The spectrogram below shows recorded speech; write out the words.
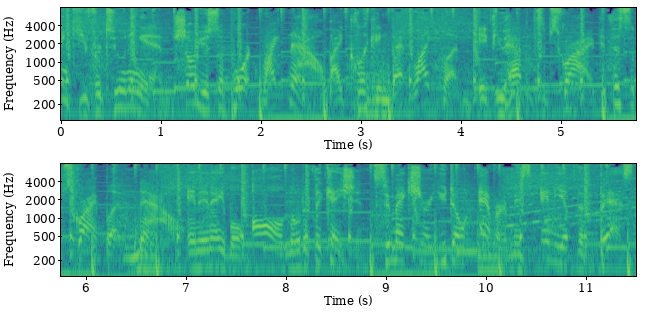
Thank you for tuning in. Show your support right now by clicking that like button. If you haven't subscribed, hit the subscribe button now and enable all notifications to make sure you don't ever miss any of the best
